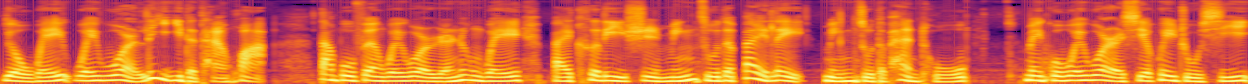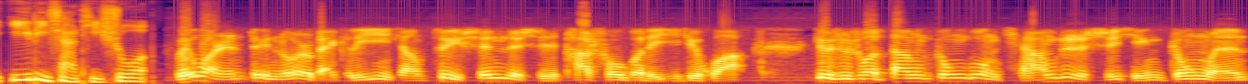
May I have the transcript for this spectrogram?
有违维吾尔利益的谈话。大部分维吾尔人认为，白克利是民族的败类，民族的叛徒。美国维吾尔协会主席伊利夏提说：“维吾尔人对努尔百克利印象最深的是他说过的一句话，就是说，当中共强制实行中文，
